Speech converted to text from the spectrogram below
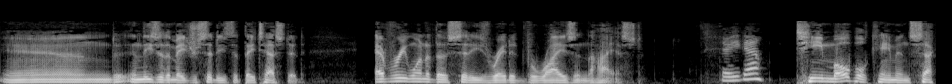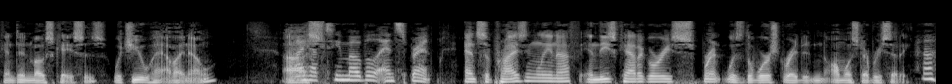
and, and these are the major cities that they tested. Every one of those cities rated Verizon the highest. There you go. T-Mobile came in second in most cases, which you have, I know. Uh, I have T-Mobile and Sprint. and surprisingly enough, in these categories, Sprint was the worst rated in almost every city. Huh.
